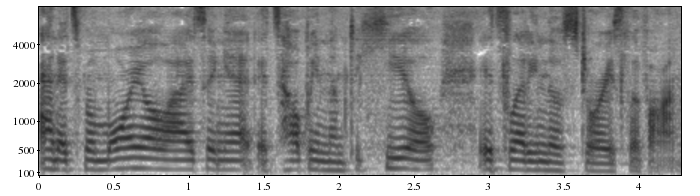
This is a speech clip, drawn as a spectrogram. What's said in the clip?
And it's memorializing it, it's helping them to heal, it's letting those stories live on.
